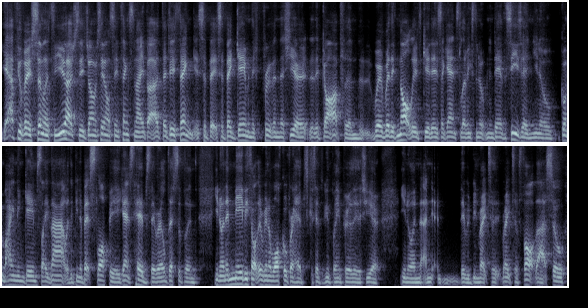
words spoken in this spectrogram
Yeah, I feel very similar to you actually, John. We're saying all the same things tonight, but I, I, do think it's a bit it's a big game, and they've proven this year that they've got up for them. Where where they've not looked good is against Livingston opening day of the season. You know, going behind in games like that, where they've been a bit sloppy against Hibs, they were ill disciplined. You know, and they maybe thought they were going to walk over Hibs because Hibs have been playing poorly this year. You know, and and they would have been right to right to have thought that. So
